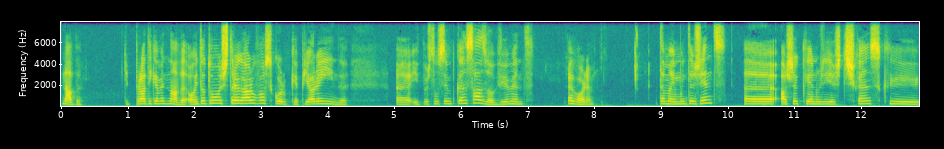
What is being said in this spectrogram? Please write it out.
nada. Tipo, praticamente nada. Ou então estão a estragar o vosso corpo, que é pior ainda. Uh, e depois estão sempre cansados, obviamente. Agora, também muita gente uh, acha que é nos dias de descanso que,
